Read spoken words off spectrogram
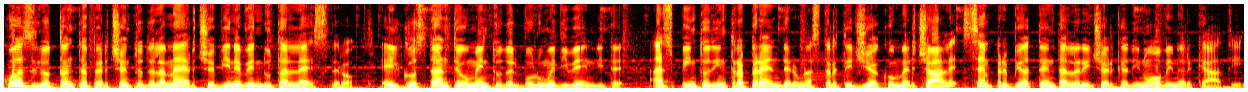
Quasi l'80% della merce viene venduta all'estero e il costante aumento del volume di vendite ha spinto ad intraprendere una strategia commerciale sempre più attenta alla ricerca di nuovi mercati.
